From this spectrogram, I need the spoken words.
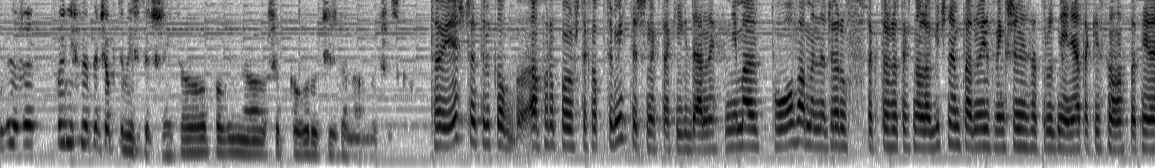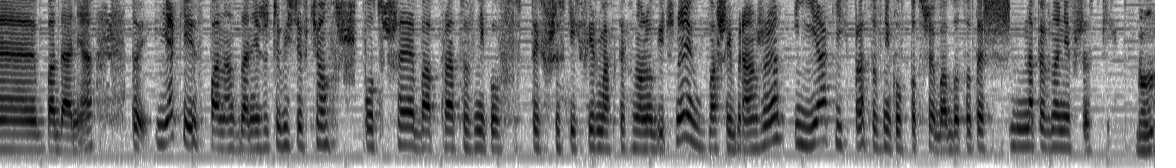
mówię, że powinniśmy być optymistyczni. To powinno szybko wrócić do normy wszystko. To jeszcze tylko a propos już tych optymistycznych takich danych. Niemal połowa menedżerów w sektorze technologicznym planuje zwiększenie zatrudnienia. Takie są ostatnie badania. To jakie jest Pana zdanie? Rzeczywiście wciąż potrzeba pracowników w tych wszystkich firmach technologicznych w Waszej branży? I jakich pracowników potrzeba? Bo to też na pewno nie wszystkich. No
